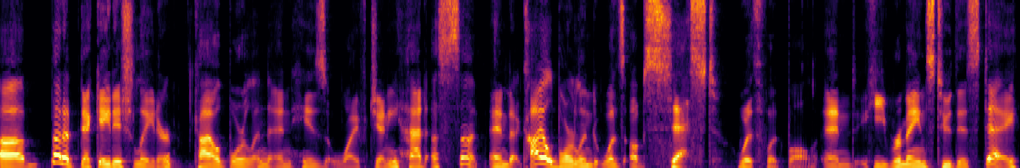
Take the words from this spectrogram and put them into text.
Uh, about a decade ish later, Kyle Borland and his wife Jenny had a son. And Kyle Borland was obsessed with football, and he remains to this day.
